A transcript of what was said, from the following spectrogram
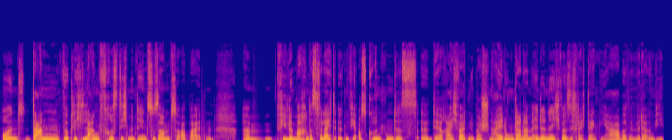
und dann wirklich langfristig mit denen zusammenzuarbeiten. Ähm, viele machen das vielleicht irgendwie aus Gründen des, äh, der Reichweitenüberschneidung dann am Ende nicht, weil sie vielleicht denken, ja, aber wenn wir da irgendwie,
